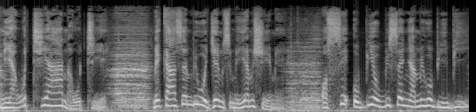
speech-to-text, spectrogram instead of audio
a nea woteaa na woteɛ. Meka asɛm bi wɔ james meyɛm hyee me. Ɔse obi a obisa nyame hɔ biribi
